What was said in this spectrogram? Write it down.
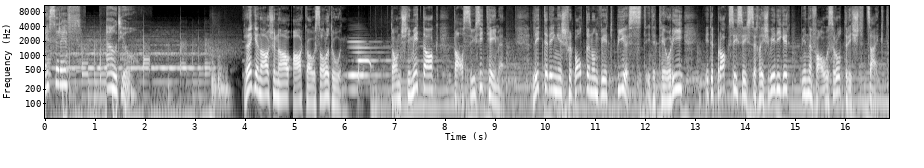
SRF Audio. Regionaljournal Aargau-Solothurn. Donnerstag Mittag, das sind unsere Themen. Littering ist verboten und wird büßt. In der Theorie, in der Praxis ist es ein bisschen schwieriger, wie ein Fall Rotrist zeigt.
